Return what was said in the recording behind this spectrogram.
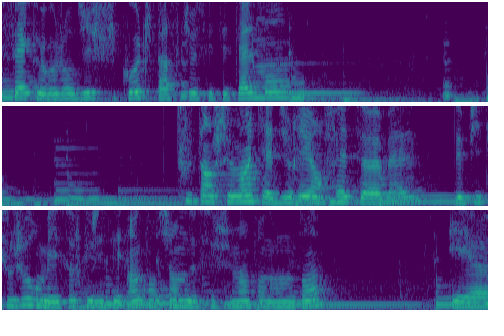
fait qu'aujourd'hui je suis coach parce que c'était tellement tout un chemin qui a duré en fait euh, bah, depuis toujours, mais sauf que j'étais inconsciente de ce chemin pendant longtemps. Et. Euh,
